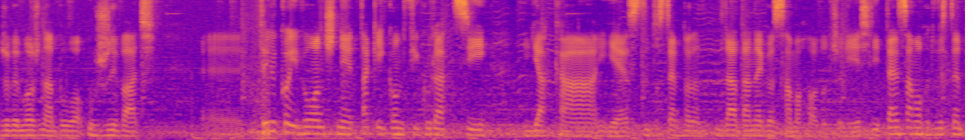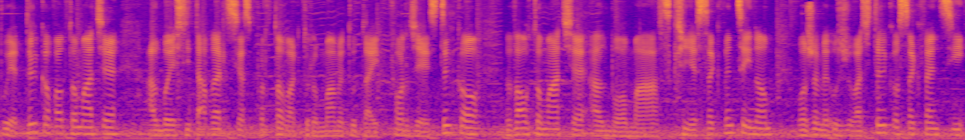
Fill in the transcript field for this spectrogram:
żeby można było używać E, tylko i wyłącznie takiej konfiguracji, jaka jest dostępna dla danego samochodu. Czyli jeśli ten samochód występuje tylko w automacie, albo jeśli ta wersja sportowa, którą mamy tutaj w Fordzie jest tylko w automacie, albo ma skrzynię sekwencyjną, możemy używać tylko sekwencji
